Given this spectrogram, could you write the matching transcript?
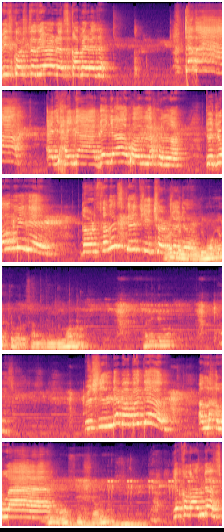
Biz koşturuyoruz kamerada. Çabuk! Allah Allah! Dedem Allah Allah! Çocuğum benim. Dursana skeci Hani çocuğum. limon? Limon yok ki burada. Sen dedin limon mu? Hani limon? Peşinde babacığım. Allah Allah. Ha, olsun bir şey olmaz. Yakalanacağız.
